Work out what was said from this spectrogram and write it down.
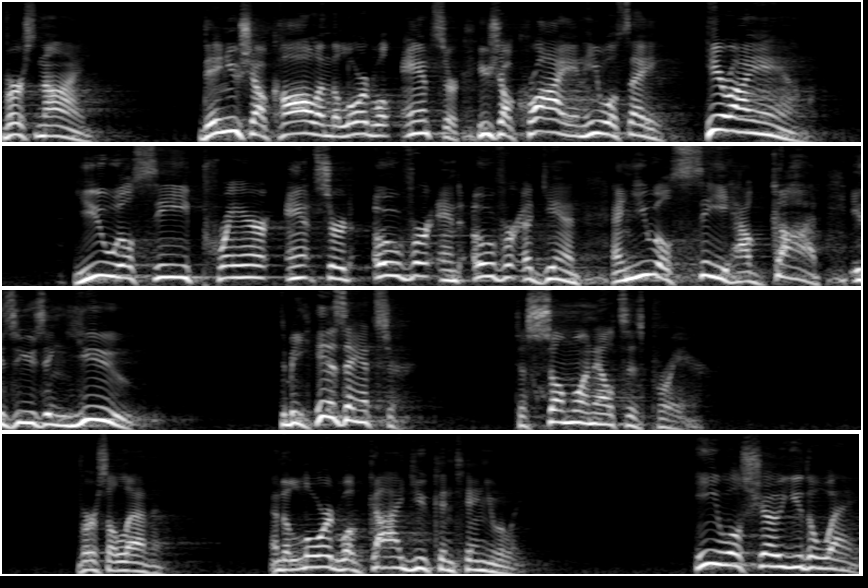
Verse 9 Then you shall call, and the Lord will answer. You shall cry, and He will say, Here I am. You will see prayer answered over and over again, and you will see how God is using you to be His answer to someone else's prayer. Verse 11 and the Lord will guide you continually. He will show you the way.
